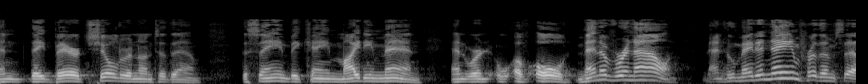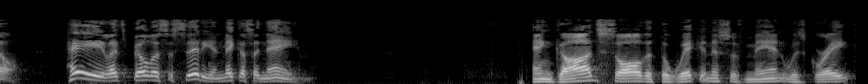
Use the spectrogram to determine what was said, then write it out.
and they bare children unto them, the same became mighty men and were of old, men of renown, men who made a name for themselves. Hey, let's build us a city and make us a name. And God saw that the wickedness of man was great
